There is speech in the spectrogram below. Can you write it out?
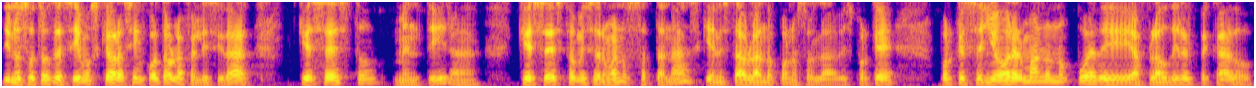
Y nosotros decimos que ahora sí encontró la felicidad. ¿Qué es esto? Mentira. ¿Qué es esto, mis hermanos? Satanás, quien está hablando por nuestros labios. ¿Por qué? El Señor, hermano, no puede aplaudir el pecado.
